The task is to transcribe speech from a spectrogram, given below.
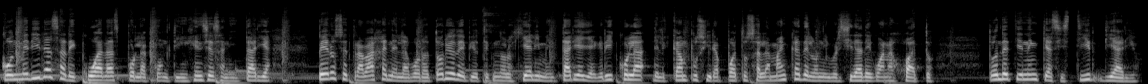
Con medidas adecuadas por la contingencia sanitaria, pero se trabaja en el Laboratorio de Biotecnología Alimentaria y Agrícola del campus Irapuato Salamanca de la Universidad de Guanajuato, donde tienen que asistir diario.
